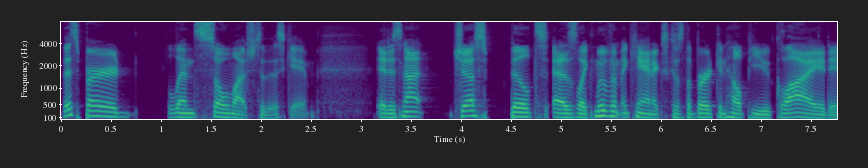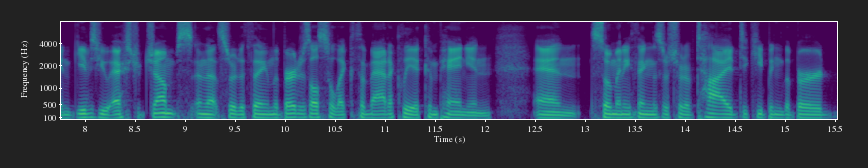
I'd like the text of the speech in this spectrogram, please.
this bird lends so much to this game. It is not just built as like movement mechanics because the bird can help you glide and gives you extra jumps and that sort of thing. The bird is also like thematically a companion, and so many things are sort of tied to keeping the bird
